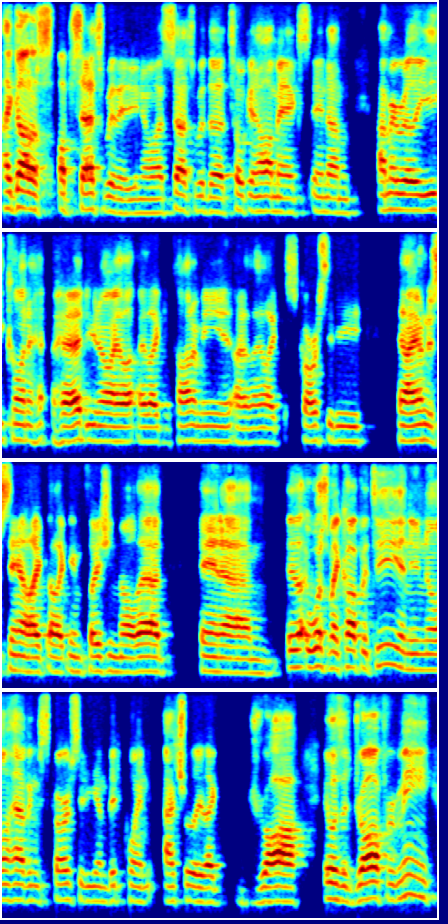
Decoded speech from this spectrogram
I got obsessed with it. You know, obsessed with the tokenomics, and um, I'm a really econ head. You know, I, I like economy, I, I like scarcity, and I understand I like I like inflation and all that and um, it, it, was my cup of tea. And you know, having scarcity and Bitcoin actually like draw. It was a draw for me,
